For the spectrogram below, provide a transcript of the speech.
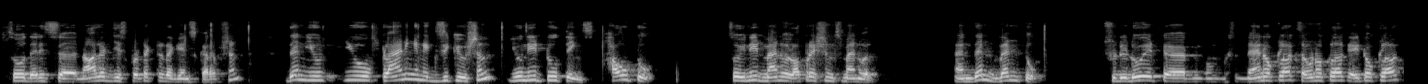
So there is uh, knowledge is protected against corruption. Then you you planning and execution, you need two things: how to so you need manual operations manual. And then when to. Should you do it uh, 9 o'clock, 7 o'clock, 8 o'clock,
